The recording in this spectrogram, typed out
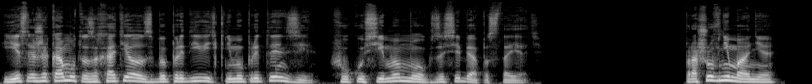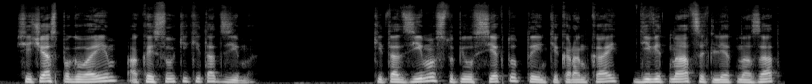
Если же кому-то захотелось бы предъявить к нему претензии, Фукусима мог за себя постоять. Прошу внимания, Сейчас поговорим о Кайсуке Китадзима. Китадзима вступил в секту Тенти Каранкай 19 лет назад,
